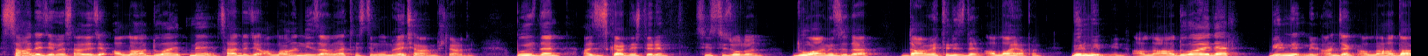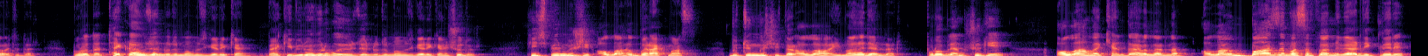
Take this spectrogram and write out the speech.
Sadece ve sadece Allah'a dua etmeye, sadece Allah'ın nizamına teslim olmaya çağırmışlardır. Bu yüzden aziz kardeşlerim siz siz olun, duanızı da davetinizi de Allah yapın. Bir mümin Allah'a dua eder, bir mümin ancak Allah'a davet eder. Burada tekrar üzerinde durmamız gereken, belki bir ömür boyu üzerinde durmamız gereken şudur. Hiçbir müşrik Allah'ı bırakmaz. Bütün müşrikler Allah'a iman ederler. Problem şu ki Allah'la kendi aralarına Allah'ın bazı vasıflarını verdikleri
